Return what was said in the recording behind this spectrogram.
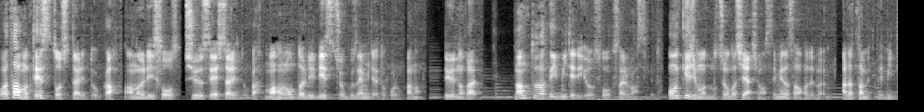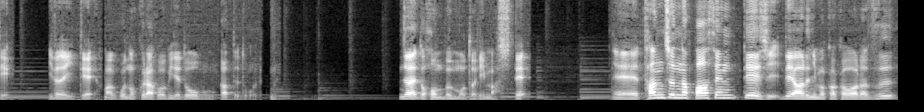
れは多分テストしたりとか、あのリソース修正したりとか、まあ本当リリース直前みたいなところかなっていうのが、なんとなく見てて予想されますけど、この記事も後ほどシェアします。皆さんの方でも改めて見ていただいて、まあこのグラフを見てどう思うかっていうところですね。じゃあ、えっと、本文戻りまして、えー、単純なパーセンテージであるにもかかわらず、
